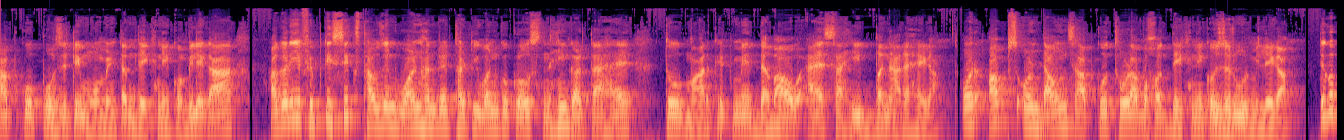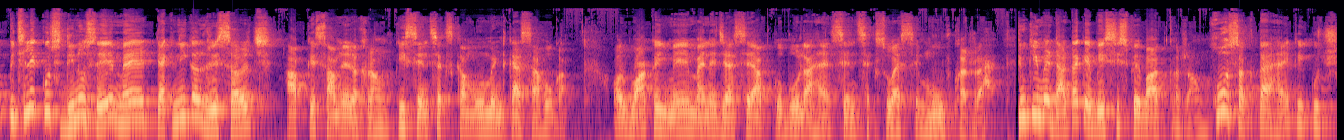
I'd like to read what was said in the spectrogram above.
आपको पॉजिटिव मोमेंटम देखने को मिलेगा अगर ये 56,131 को क्रॉस नहीं करता है तो मार्केट में दबाव ऐसा ही बना रहेगा। और अप्स और डाउन्स आपको थोड़ा बहुत देखने को ज़रूर मिलेगा। देखो पिछले कुछ दिनों से मैं टेक्निकल रिसर्च आपके सामने रख रहा हूँ कि सेंसेक्स का मूवमेंट कैसा होगा। और वाकई में मैंने जैसे आपको बोला है सेंसेक्स वैसे मूव कर रहा है। क्योंकि मैं डाटा के बेसिस पे बात कर रहा हूँ। हो सकता है कि कुछ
